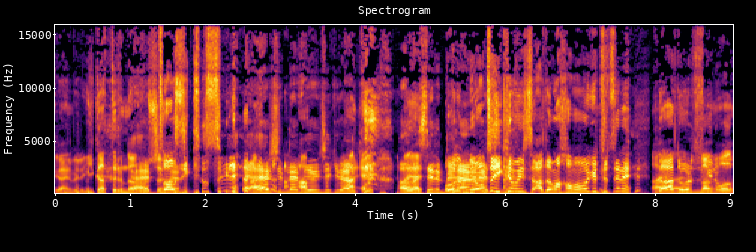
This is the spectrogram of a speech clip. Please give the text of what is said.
Yani böyle yıkattırırım daha Her doğrusu. Tazikli suyla. Her cümlen bir öncekini aratıyor. Allah Evet. senin Oğlum belanı ne versin oto ya. yıkamacısı adamı hamama götürsene. Hayır, Daha hayır. doğru düzgün Lan oğlum, ol-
